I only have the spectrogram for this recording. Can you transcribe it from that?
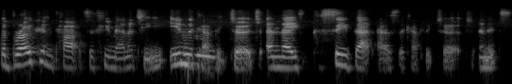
the broken parts of humanity in the Mhm. catholic church and they perceive that as the catholic church and it's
